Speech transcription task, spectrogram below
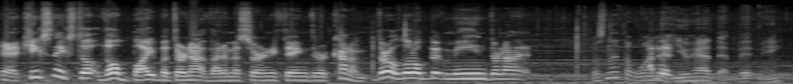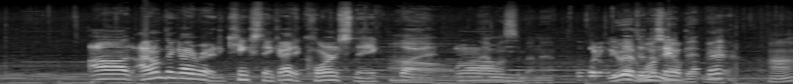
Yeah, king snakes they'll they'll bite, but they're not venomous or anything. They're kind of they're a little bit mean. They're not. Wasn't that the one bet- that you had that bit me? Uh, I don't think I ever had a king snake. I had a corn snake, but oh, that um, must have been it. when we You lived had in the same bit apartment. Huh?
